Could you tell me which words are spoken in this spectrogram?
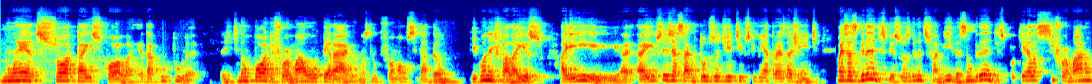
Não é só da escola, é da cultura. A gente não pode formar um operário, nós temos que formar um cidadão. E quando a gente fala isso, Aí, aí vocês já sabem todos os adjetivos que vêm atrás da gente. Mas as grandes pessoas, as grandes famílias, são grandes porque elas se formaram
